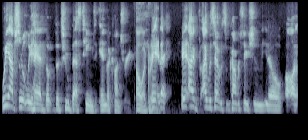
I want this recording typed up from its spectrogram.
We absolutely had the, the two best teams in the country. Oh, agree. I, I was having some conversation, you know, on,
